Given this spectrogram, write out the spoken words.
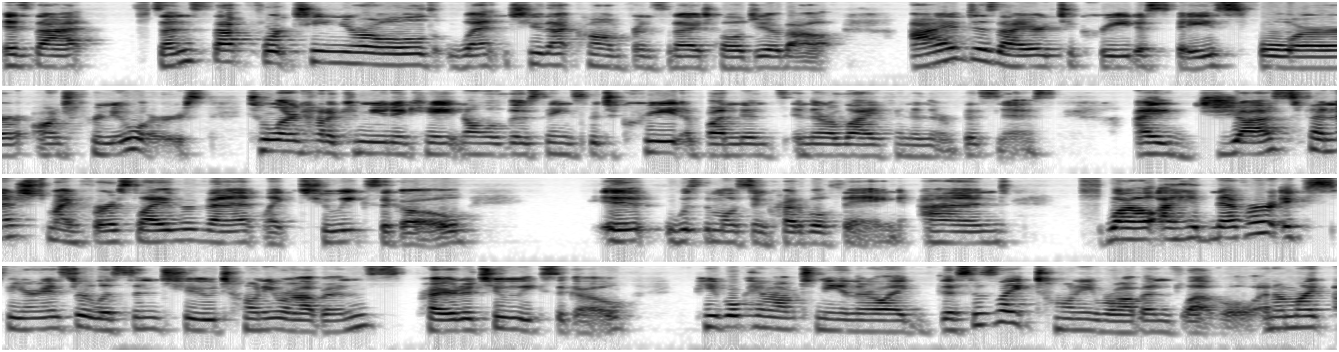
is that since that 14 year old went to that conference that i told you about i've desired to create a space for entrepreneurs to learn how to communicate and all of those things but to create abundance in their life and in their business. I just finished my first live event like two weeks ago. It was the most incredible thing. And while I had never experienced or listened to Tony Robbins prior to two weeks ago, people came up to me and they're like, this is like Tony Robbins level. And I'm like,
